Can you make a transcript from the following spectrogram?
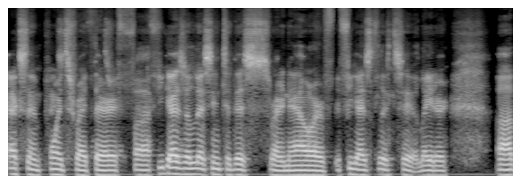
excellent points right there. If uh, if you guys are listening to this right now, or if, if you guys listen to it later, uh,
